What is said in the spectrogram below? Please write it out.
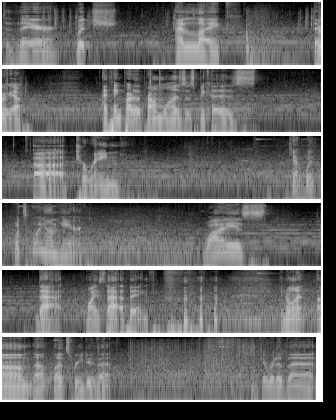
to there, which I like. There we go. I think part of the problem was is because uh, terrain. Yeah, what what's going on here? Why is that? Why is that a thing? you know what? Um, no, let's redo that. Get rid of that.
